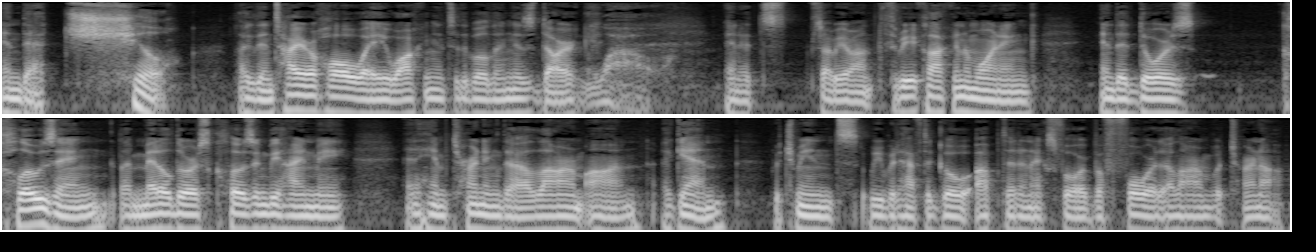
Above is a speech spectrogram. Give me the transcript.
and that chill, like the entire hallway walking into the building is dark. Wow, and it's probably around three o'clock in the morning, and the doors closing, the metal doors closing behind me, and him turning the alarm on again, which means we would have to go up to the next floor before the alarm would turn off.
